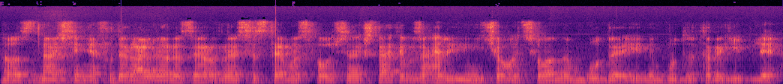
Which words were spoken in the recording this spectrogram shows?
значення Федеральної резервної системи Сполучених Штатів. Взагалі нічого цього не буде і не буде торгівлі.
